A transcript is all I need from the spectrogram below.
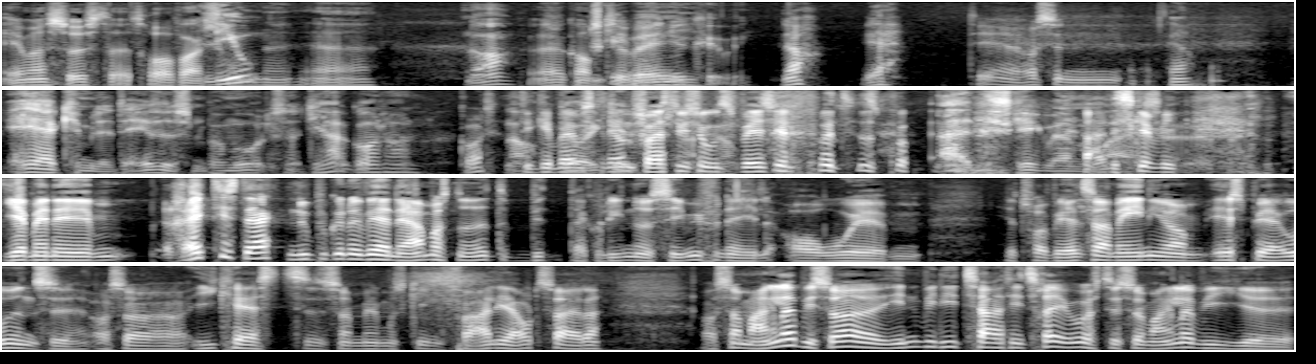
Emmas søster, jeg tror faktisk, Liv? hun ja, Nå, er kommet tilbage. I Nå, ja. Det er også en... Ja. Ja, har Camilla Davidsen på mål, så de har godt hold. Godt. Nå, det kan være, vi skal lave en første division special på et tidspunkt. Nej, det skal ikke være Nej, det skal vi ikke. Jamen, øh, rigtig stærkt. Nu begynder vi at nærme os noget, der, der kunne ligne noget semifinale, og øh, jeg tror, vi alle sammen er enige om Esbjerg Odense, og så IKAST, som er måske en farlig outsider. Og så mangler vi så, inden vi lige tager de tre øverste, så mangler vi øh,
